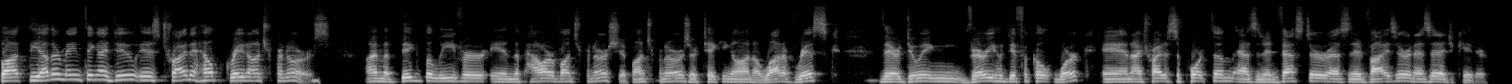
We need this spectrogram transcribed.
But the other main thing I do is try to help great entrepreneurs. I'm a big believer in the power of entrepreneurship. Entrepreneurs are taking on a lot of risk. They're doing very difficult work, and I try to support them as an investor, as an advisor, and as an educator.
